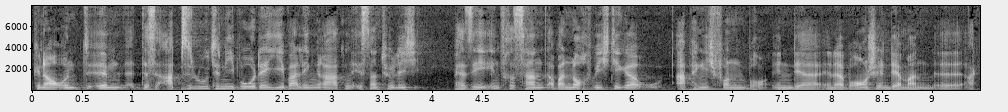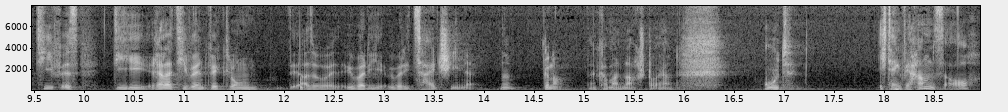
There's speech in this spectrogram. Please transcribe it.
Genau, und ähm, das absolute Niveau der jeweiligen Raten ist natürlich per se interessant, aber noch wichtiger, abhängig von in der, in der Branche, in der man äh, aktiv ist, die relative Entwicklung, also über die, über die Zeitschiene. Ne? Genau. Dann kann man nachsteuern. Gut. Ich denke, wir haben es auch.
